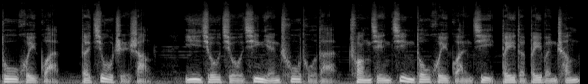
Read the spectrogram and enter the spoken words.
都会馆的旧址上，一九九七年出土的创建晋都会馆记碑的碑文称：“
